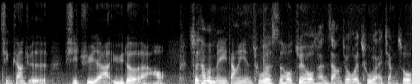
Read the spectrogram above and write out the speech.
倾向觉得喜剧啊、娱乐啊哈，所以他们每一档演出的时候，最后团长就会出来讲说，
